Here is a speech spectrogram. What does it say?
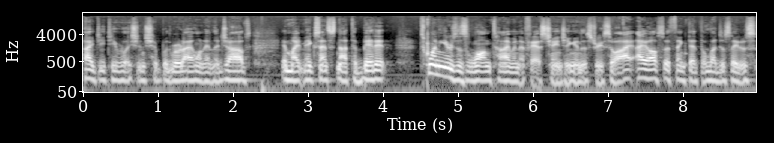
IGT relationship with Rhode Island and the jobs, it might make sense not to bid it. 20 years is a long time in a fast changing industry. So I, I, also think that the legislative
